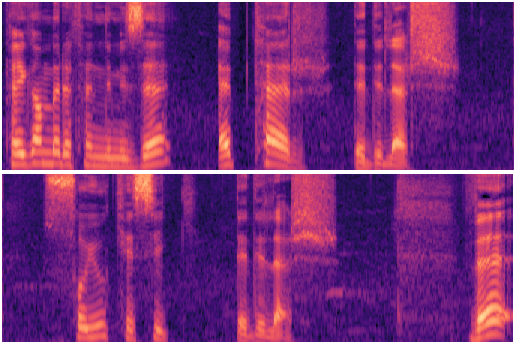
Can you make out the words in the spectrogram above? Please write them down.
Peygamber Efendimiz'e ebter dediler. Soyu kesik dediler. Ve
